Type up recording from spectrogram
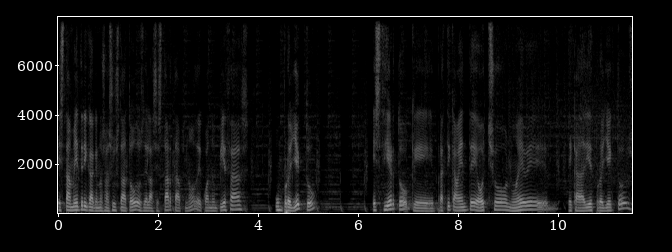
esta métrica que nos asusta a todos de las startups, ¿no? De cuando empiezas un proyecto, es cierto que prácticamente 8, 9 de cada 10 proyectos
